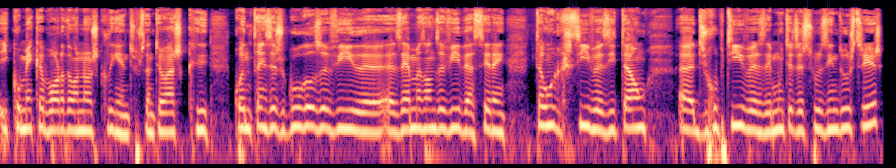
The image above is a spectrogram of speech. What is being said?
e como é que abordam ou não os clientes. Portanto, eu acho que quando tens as Googles da vida, as Amazons da vida a serem tão agressivas e tão uh, disruptivas em muitas das suas indústrias,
